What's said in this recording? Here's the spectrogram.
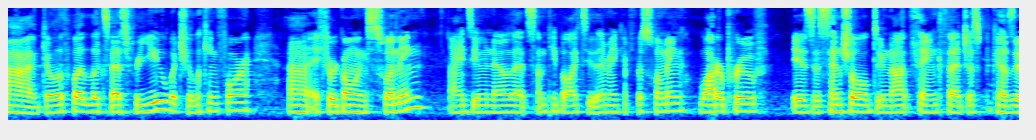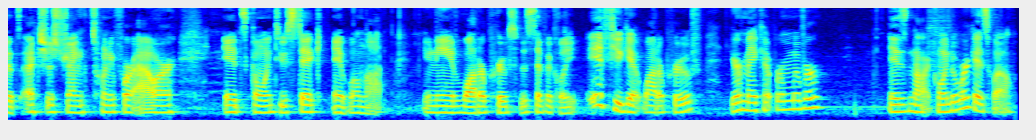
Uh, go with what looks best for you, what you're looking for. Uh, if you're going swimming, I do know that some people like to do their makeup for swimming. Waterproof is essential. Do not think that just because it's extra strength 24 hour, it's going to stick. It will not. You need waterproof specifically. If you get waterproof, your makeup remover is not going to work as well.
